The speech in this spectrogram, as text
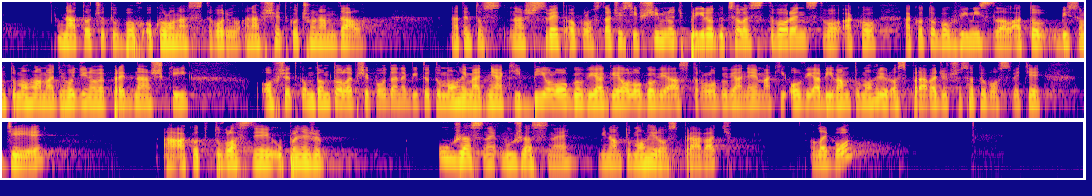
na to, čo tu Boh okolo nás stvoril a na všetko, čo nám dal. Na tento náš svet okolo. Stačí si všimnúť prírodu, celé stvorenstvo, ako, ako to Boh vymyslel. A to by som tu mohla mať hodinové prednášky o všetkom tomto lepšie povedané by to tu mohli mať nejakí biológovia, geológovia, astrológovia, neviem, akí ovia by vám tu mohli rozprávať, že čo sa tu vo svete deje. A ako to tu vlastne úplne, že úžasné, úžasné by nám tu mohli rozprávať, lebo,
